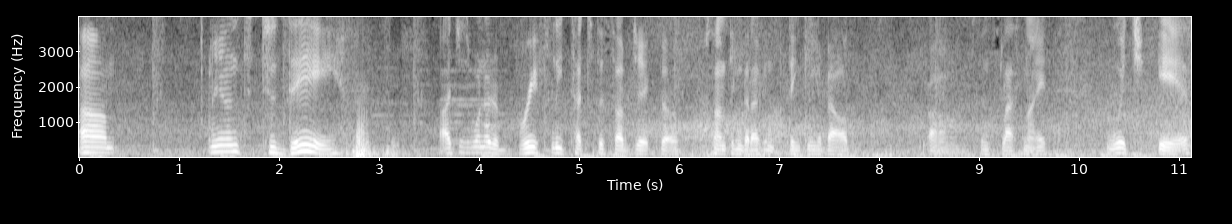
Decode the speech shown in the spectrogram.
Um, and today, I just wanted to briefly touch the subject of something that I've been thinking about um, since last night, which is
